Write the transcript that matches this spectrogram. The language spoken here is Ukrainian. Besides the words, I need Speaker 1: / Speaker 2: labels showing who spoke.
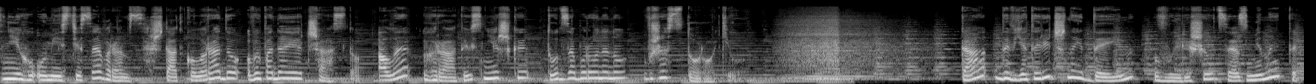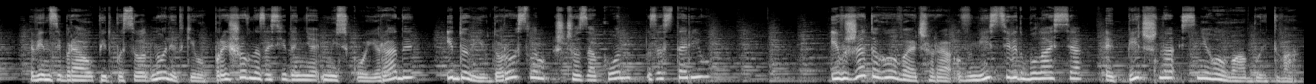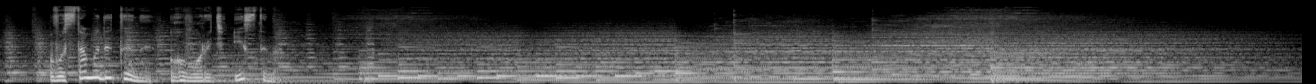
Speaker 1: Сніг у місті Северанс, штат Колорадо, випадає часто, але грати в сніжки тут заборонено вже 100 років. Та дев'ятирічний Дейн вирішив це змінити. Він зібрав підписи однолітків, прийшов на засідання міської ради і довів дорослим, що закон застарів. І вже того вечора в місті відбулася епічна снігова битва. Вустами дитини говорить істина.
